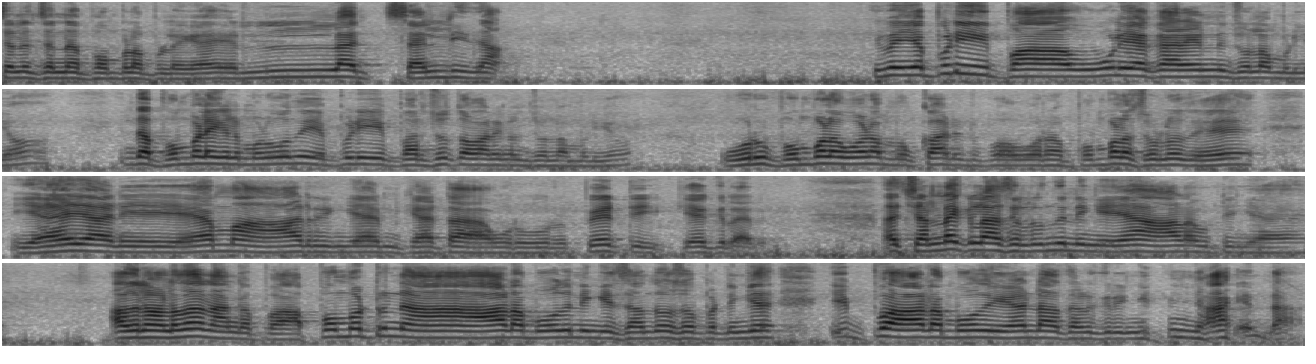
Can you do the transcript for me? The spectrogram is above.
சின்ன சின்ன பொம்பளை பிள்ளைங்க எல்லாம் சல்லி தான் இவன் எப்படி பா ஊழியக்காரன்னு சொல்ல முடியும்? இந்த பொம்பளைகள் முழுவதும் எப்படி பரிசுத்தவான்கள்னு சொல்ல முடியும்? ஒரு பொம்பளை கூட முக்காடிட்டு போ ஒரு பொம்பளை சொல்லுது ஏயா நீ ஏம்மா ஆடுறீங்கன்னு கேட்டால் ஒரு ஒரு பேட்டி கேட்குறாரு அது சென்னை கிளாஸ்லேருந்து நீங்கள் ஏன் ஆட விட்டீங்க? அதனால தான் நாங்கள் இப்போ அப்போ மட்டும் நான் ஆடும்போது நீங்கள் சந்தோஷப்பட்டீங்க இப்போ ஆடும்போது ஏன்டா தடுக்கிறீங்க? நியாயம்தான்.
